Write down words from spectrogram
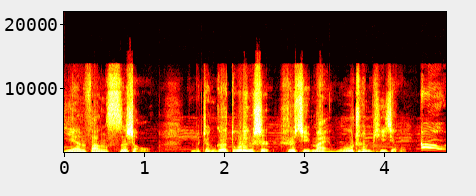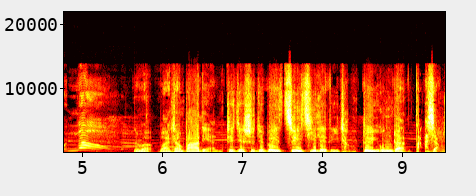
严防死守。那么整个都灵市只许卖无醇啤酒。Oh no！那么晚上八点，这届世界杯最激烈的一场对攻战打响了。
